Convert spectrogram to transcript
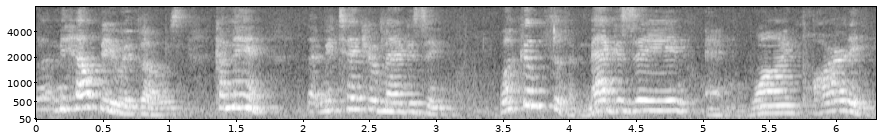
let me help you with those. Come in, let me take your magazine. Welcome to the magazine and wine party.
